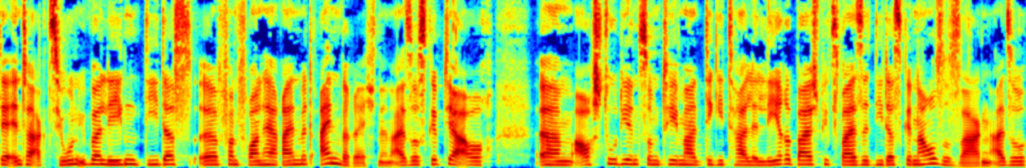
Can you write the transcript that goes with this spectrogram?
der Interaktion überlegen, die das äh, von vornherein mit einberechnen. Also es gibt ja auch ähm, auch Studien zum Thema digitale Lehre beispielsweise, die das genauso sagen. Also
